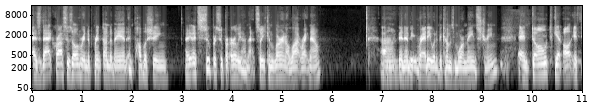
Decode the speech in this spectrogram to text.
as that crosses over into print on demand and publishing it's super, super early on that. So you can learn a lot right now. Uh, and then be ready when it becomes more mainstream. And don't get all if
